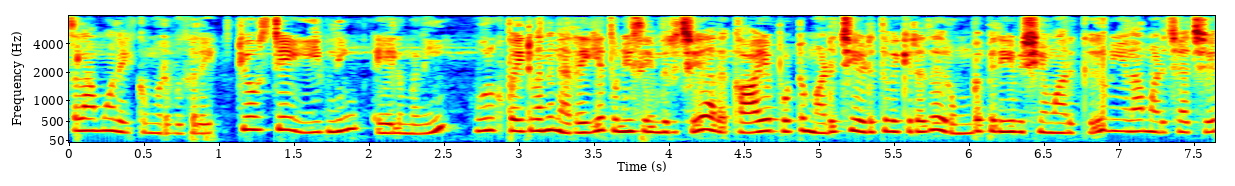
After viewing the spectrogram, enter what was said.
அஸ்லாம் அலைக்கும் உறவுகளை. டியூஸ்டே ஈவினிங் ஏழு மணி. ஊருக்கு போயிட்டு வந்து நிறைய துணி சேர்ந்துருச்சு. அதை காய போட்டு மடிச்சு எடுத்து வைக்கிறது ரொம்ப பெரிய விஷயமா இருக்கு. துணியெல்லாம் மடிச்சாச்சு.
